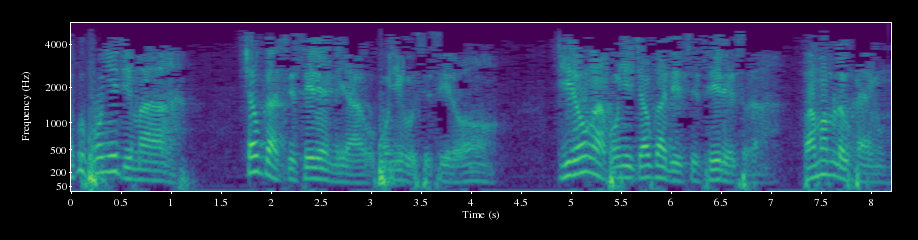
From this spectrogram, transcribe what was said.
အခုဘုန်းကြီးဒီမှာကြောက်ကစစ်ဆေးတဲ့နေရာကိုဘုန်းကြီးကိုစစ်ဆေးတော့ဒီတော့ကဘုန်းကြီးကြောက်ကတည်းစစ်ဆေးတယ်ဆိုတာဘာမှမလုပ်ခိုင်းဘူး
